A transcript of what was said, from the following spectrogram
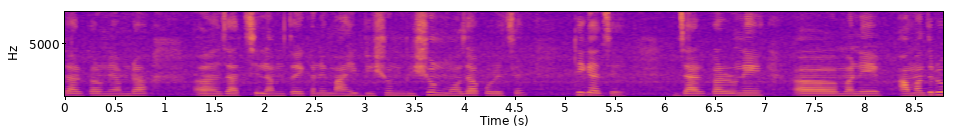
যার কারণে আমরা যাচ্ছিলাম। তো এখানে মাহি ভীষণ ভীষণ মজা করেছে, ঠিক আছে? যার কারণে মানে আমাদেরও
